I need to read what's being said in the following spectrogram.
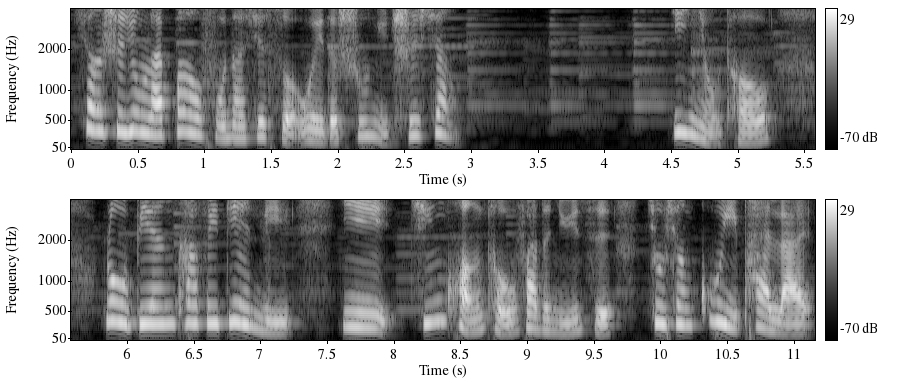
像是用来报复那些所谓的淑女吃相。一扭头，路边咖啡店里一金黄头发的女子，就像故意派来。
